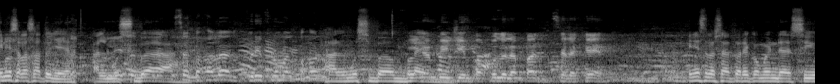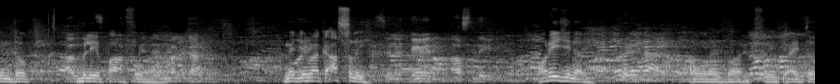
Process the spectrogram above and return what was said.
Ini salah satunya ya, Al Musbah. Al Musbah Ilan Blend. biji 48 silakan. Ini salah satu rekomendasi untuk beli parfum. Made in Makkah asli, asli. original. Oh my god, nah, itu.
